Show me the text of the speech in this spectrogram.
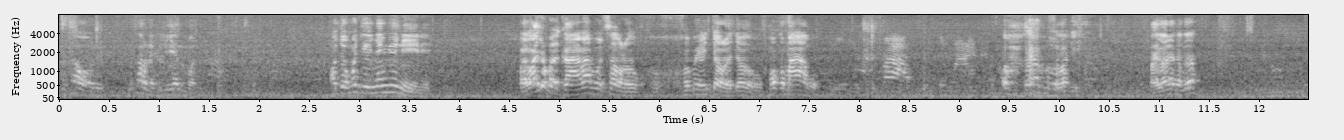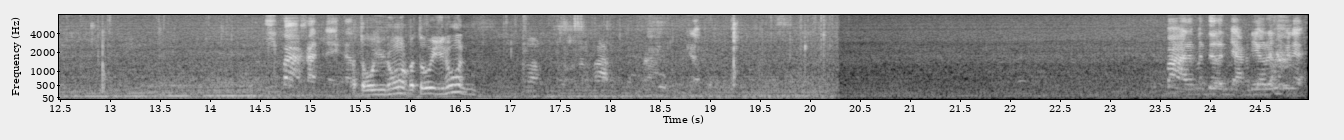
ไม่เท่าเลยไม่เท่าไหนไปเรียนบ่นเอาจงมายืนยังอยู่นี่นี่ไปว่าเจะไปกลายมาบนเศร้าเราเขาไปเห็นเจ้าเลยเจ้าพ่อก็มาบ่ ป้าเป็นไม้นะโอ้ครับสวัสดี ไปแล้วนะครับเด้อนี่บ้าคันไหนครัปบระตูอยู่นู่น ประตูอยู่นู่นบ้าเลยมันเดินอย่างเดียวเลยใช่ไหมเนี่ย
